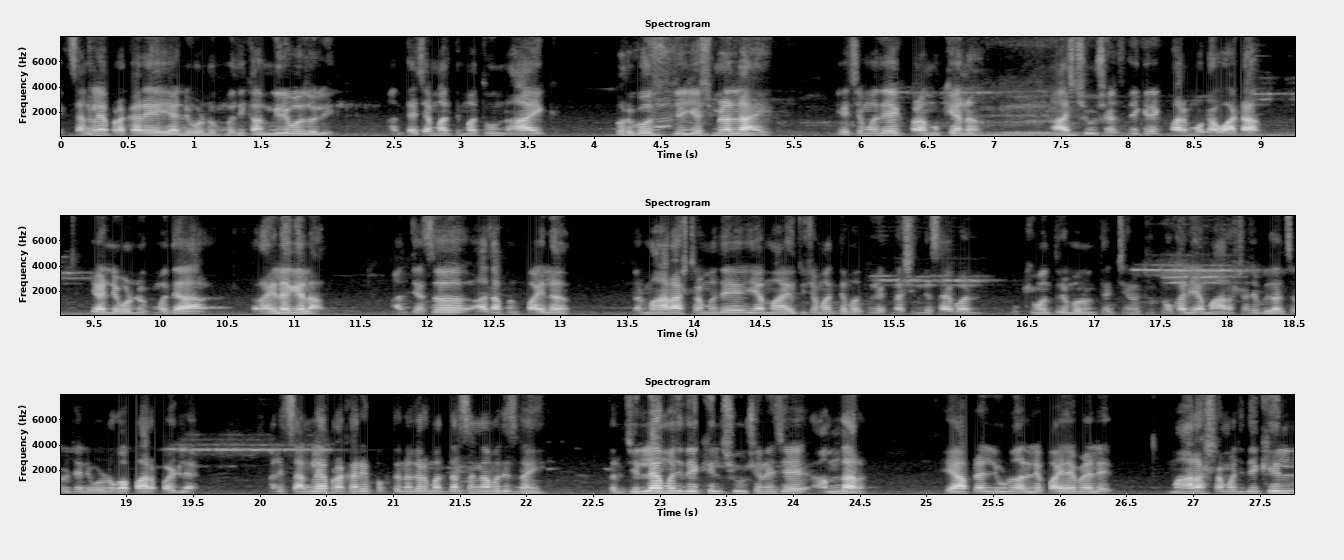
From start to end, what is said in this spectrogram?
एक चांगल्या प्रकारे या निवडणुकीमध्ये कामगिरी बजवली. आणि त्याच्या माध्यमातून हा एक भरघोस जे यश मिळालं आहे याच्यामध्ये एक प्रामुख्यानं आज शिवसेनेचा देखील एक फार मोठा वाटा या निवडणुकीमध्ये राहिला गेला. आणि त्याचं आज आपण पाहिलं तर महाराष्ट्रामध्ये या महायुतीच्या माध्यमातून एकनाथ शिंदे साहेबांनी मुख्यमंत्री म्हणून त्यांच्या नेतृत्वाखाली या महाराष्ट्राच्या विधानसभेच्या निवडणुका पार पडल्या. आणि चांगल्या प्रकारे फक्त नगर मतदारसंघामध्येच नाही तर जिल्ह्यामध्ये देखील शिवसेनेचे आमदार हे आपल्याला निवडून आलेले पाहायला मिळाले. महाराष्ट्रामध्ये देखील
